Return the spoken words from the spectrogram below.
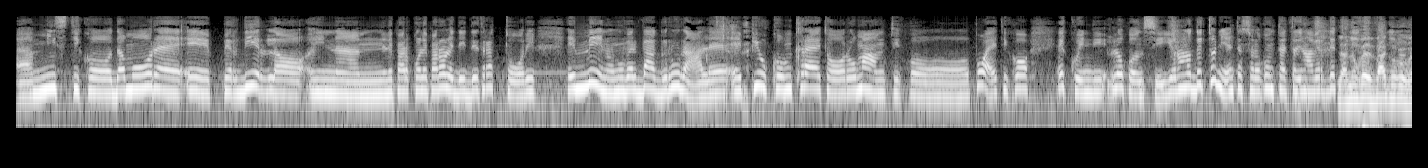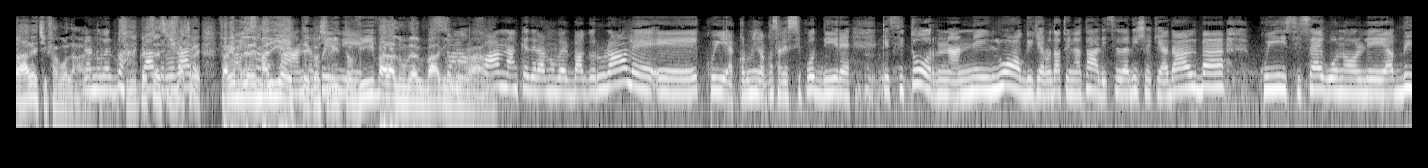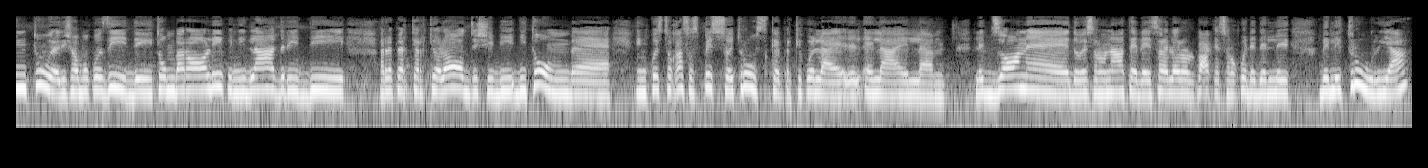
eh, mistico d'amore e per dirlo in, ehm, par- con le parole dei detrattori è meno nouvelle vague rurale, è più concreto, romantico, poetico e quindi lo consiglio. Non ho detto niente, sono contenta di non aver detto la niente. nouvelle vague rurale ci fa volare. La nouvelle vague rurale- faremo io delle sono magliette fan, con scritto Viva la nouvelle vague sono rurale. fan anche della Nouvelle Vague rurale e qui ecco l'unica cosa che si può dire è che si torna nei luoghi che hanno dato i Natali sia ad Alice che ad Alba. Qui si seguono le avventure diciamo così dei tombaroli quindi ladri di reperti archeologici di, di tombe in questo caso spesso etrusche perché quella è, è la- è la- le zone dove sono nate le sorelle Rohrwacher sono quelle delle, dell'Etruria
